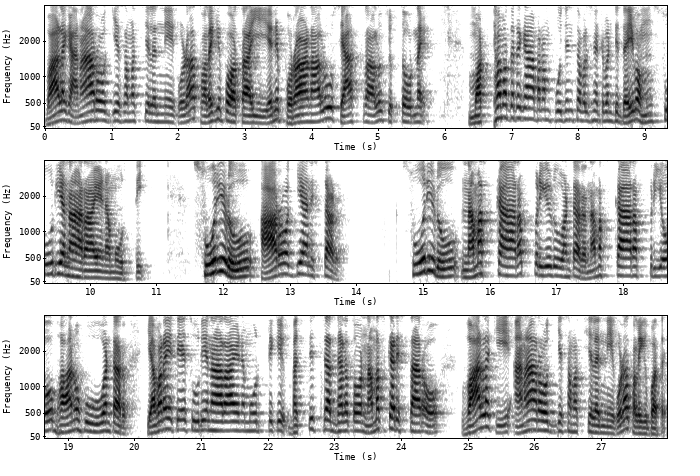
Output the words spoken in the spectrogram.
వాళ్ళకి అనారోగ్య సమస్యలన్నీ కూడా తొలగిపోతాయి అని పురాణాలు శాస్త్రాలు చెప్తూ ఉన్నాయి. మొట్టమొదటిగా మనం పూజించవలసినటువంటి దైవం సూర్యనారాయణమూర్తి సూర్యుడు ఆరోగ్యాన్ని ఇస్తాడు. సూర్యుడు నమస్కార ప్రియుడు అంటారు. నమస్కార ప్రియో భానుహు అంటారు. ఎవరైతే సూర్యనారాయణమూర్తికి భక్తి శ్రద్ధలతో నమస్కరిస్తారో వాళ్ళకి అనారోగ్య సమస్యలన్నీ కూడా తొలగిపోతాయి.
